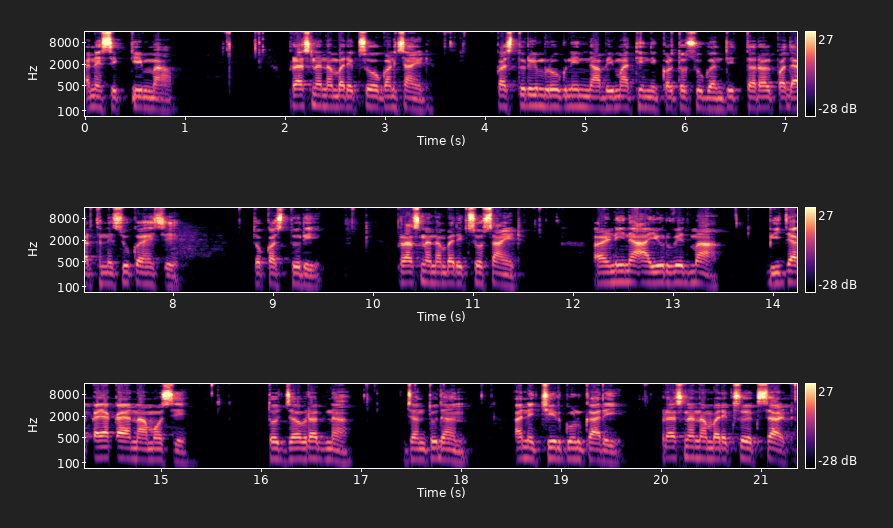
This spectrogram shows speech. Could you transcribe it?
અને સિક્કિમમાં. પ્રશ્ન નંબર એકસો ઓગણસાઠ. કસ્તુરી મૃગની નાભીમાંથી નીકળતો સુગંધિત તરલ પદાર્થને શું કહે છે? તો કસ્તુરી. પ્રશ્ન નંબર એકસો સાઠ. અરણીના આયુર્વેદમાં બીજા કયા કયા નામો છે? તો જવરજ્ઞ જંતુદન અને ચીર ગુણકારી પ્રશ્ન નંબર એકસો એકસઠ.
